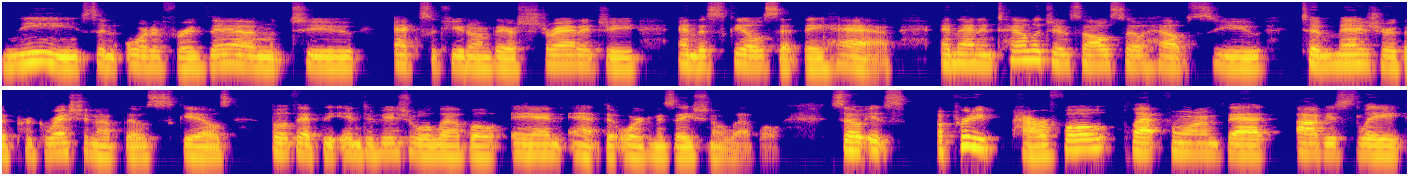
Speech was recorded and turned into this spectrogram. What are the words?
needs in order for them to execute on their strategy and the skills that they have. And that intelligence also helps you to measure the progression of those skills, both at the individual level and at the organizational level. So it's a pretty powerful platform that obviously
